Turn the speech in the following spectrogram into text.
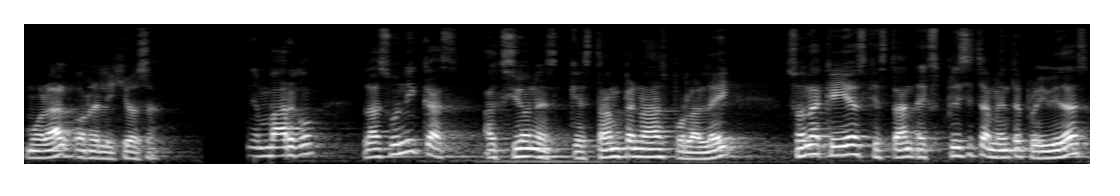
moral o religiosa. Sin embargo, las únicas acciones que están penadas por la ley son aquellas que están explícitamente prohibidas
